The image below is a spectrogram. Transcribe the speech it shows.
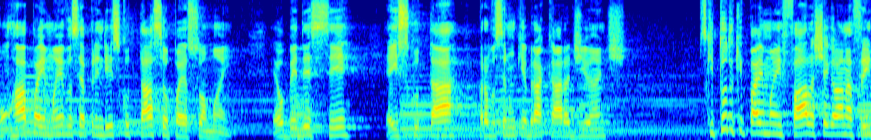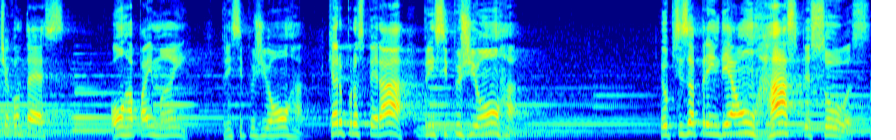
Honrar pai e mãe é você aprender a escutar seu pai e sua mãe. É obedecer, é escutar para você não quebrar a cara diante. Diz que tudo que pai e mãe fala, chega lá na frente e acontece. Honra pai e mãe, princípios de honra. Quero prosperar, princípios de honra. Eu preciso aprender a honrar as pessoas.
